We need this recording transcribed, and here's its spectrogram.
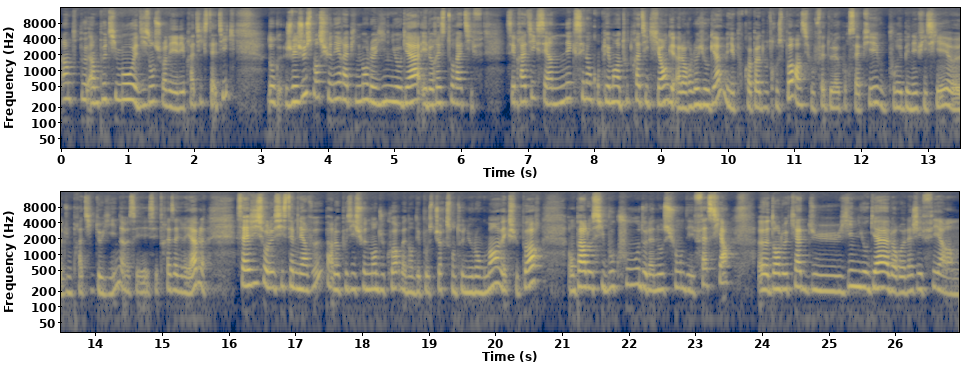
un, petit mot, disons, sur les pratiques statiques. Donc, je vais juste mentionner rapidement le yin yoga et le restauratif. Ces pratiques, c'est un excellent complément à toute pratique yang. Alors le yoga, mais pourquoi pas d'autres sports. Hein. Si vous faites de la course à pied, vous pourrez bénéficier euh, d'une pratique de yin. C'est très agréable. Ça agit sur le système nerveux par le positionnement du corps bah, dans des postures qui sont tenues longuement avec support. On parle aussi beaucoup de la notion des fascias euh, dans le cadre du yin yoga. Alors là, j'ai fait un,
